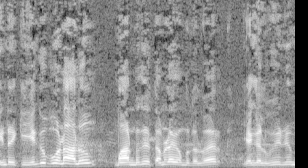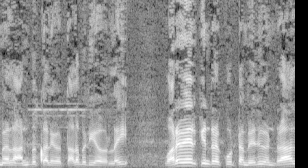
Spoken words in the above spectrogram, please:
இன்றைக்கு எங்கு போனாலும் மாண்புமிகு தமிழக முதல்வர் எங்கள் உயிரினும் மேல அன்பு தலைவர் தளபதி அவர்களை வரவேற்கின்ற கூட்டம் எதுவென்றால்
